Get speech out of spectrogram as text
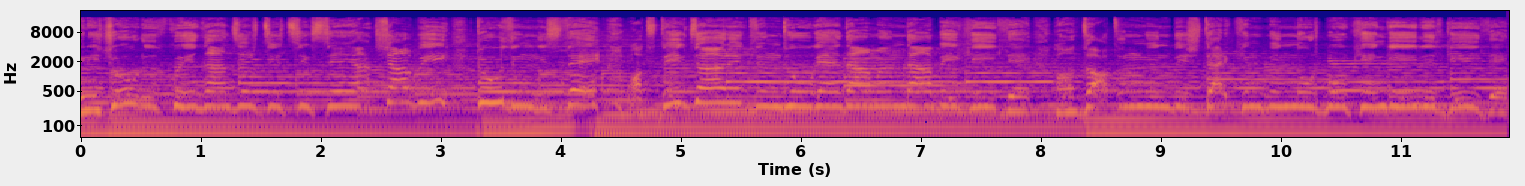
хэний чөөрөхгүй ганцэр цэцгсэн ачаар би дүүлэн истэ Отдыг зориглон түгээ даманда би хийлээ. Хондотон минь биш тархин минь нүрд бүхэн гэрэл гийлээ.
